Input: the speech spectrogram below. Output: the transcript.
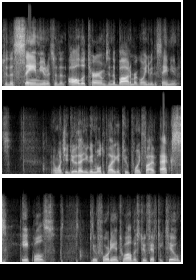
to the same unit so that all the terms in the bottom are going to be the same units. And once you do that, you can multiply to get 2.5x equals 240 and 12 is 252.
